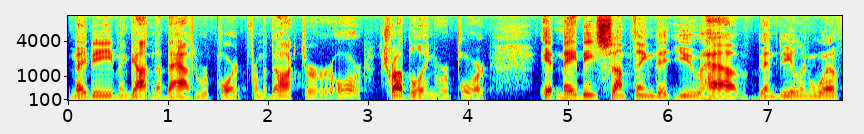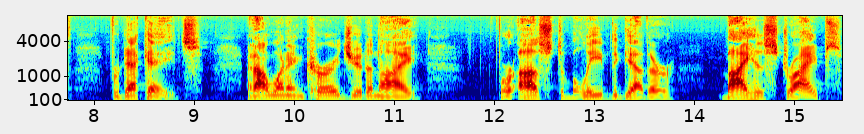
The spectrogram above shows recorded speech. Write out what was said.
maybe even gotten a bad report from a doctor or troubling report. It may be something that you have been dealing with for decades. And I want to encourage you tonight for us to believe together by his stripes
